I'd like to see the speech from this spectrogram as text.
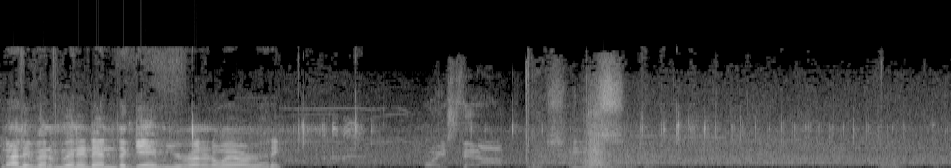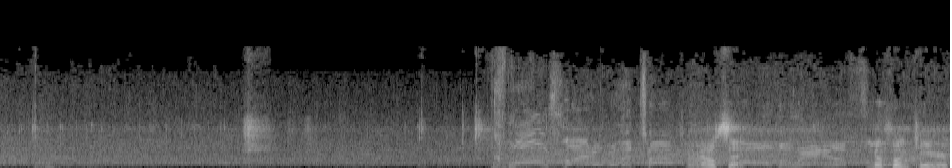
Not even a minute into the game, you're running away already. Hoisted up. Jeez. Clothesline over the top. Yeah, outside. Have fun, Carrot.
